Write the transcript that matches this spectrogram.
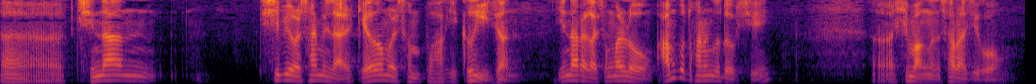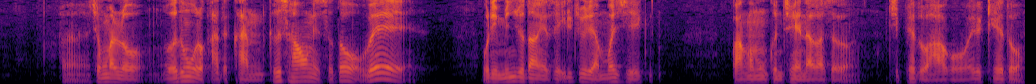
어, 지난 12월 3일 날 계엄을 선포하기 그 이전 이 나라가 정말로 아무것도 하는 것 없이 어, 희망은 사라지고 어, 정말로 어둠으로 가득한 그 상황에서도 왜 우리 민주당에서 일주일에 한 번씩 광화문 근처에 나가서 집회도 하고 이렇게 해도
